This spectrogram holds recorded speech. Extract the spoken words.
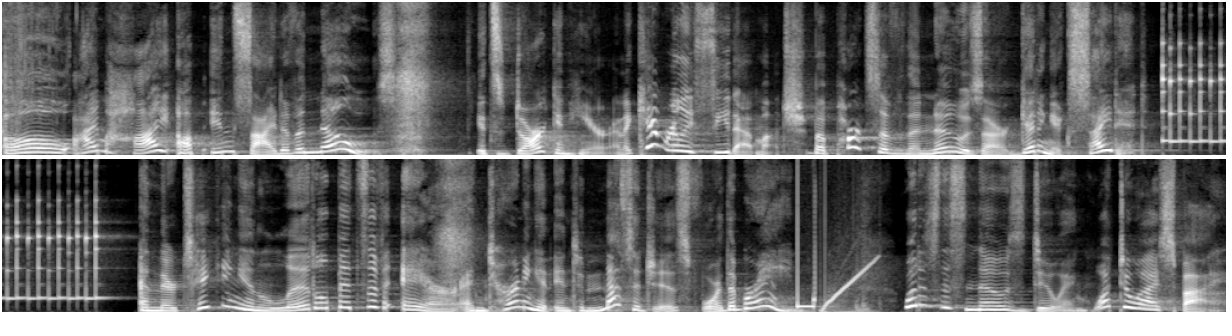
Oh, I'm high up inside of a nose. It's dark in here, and I can't really see that much, but parts of the nose are getting excited and they're taking in little bits of air and turning it into messages for the brain. What is this nose doing? What do I spy?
